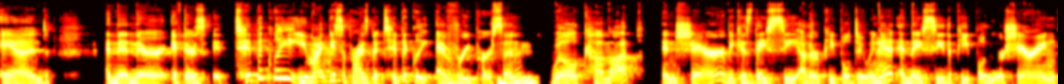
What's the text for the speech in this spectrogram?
And and then there if there's typically you might be surprised but typically every person mm-hmm. will come up and share because they see other people doing yeah. it and they see the people who are sharing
